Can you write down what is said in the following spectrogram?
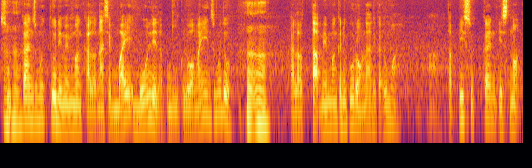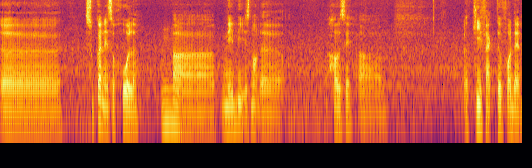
Sukan semua tu dia memang kalau nasib baik boleh lah pergi keluar main semua tu. Ha. Kalau tak memang kena kurung lah dekat rumah. Ha, tapi sukan is not a sukan as a whole lah. Mm-hmm. Uh, maybe it's not a how to say uh, a key factor for them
